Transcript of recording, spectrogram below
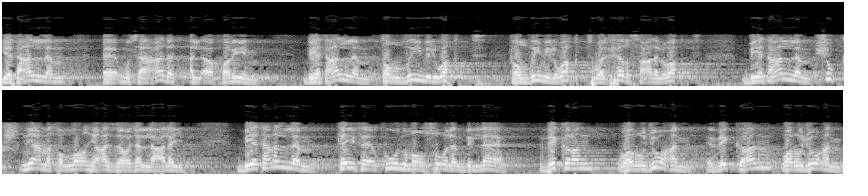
يتعلم مساعدة الآخرين بيتعلم تنظيم الوقت تنظيم الوقت والحرص على الوقت. بيتعلم شكر نعمة الله عز وجل عليه. بيتعلم كيف يكون موصولا بالله ذكرا ورجوعا ذكرا ورجوعا.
